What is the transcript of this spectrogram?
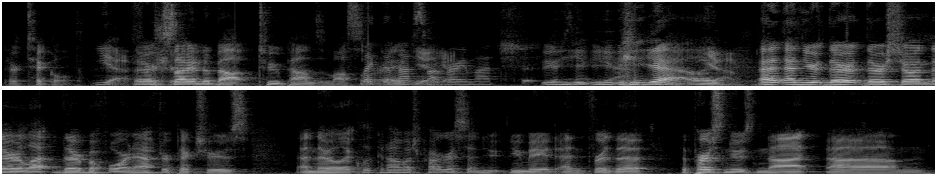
they're tickled. Yeah, they're for sure. excited about two pounds of muscle. Like right? that's Yeah, not yeah. very much. Y- y- Yeah. yeah, like, Yeah. and, and you're they're they're showing their la- their before and after pictures, and they're like, look at how much progress and you, you made. And for the the person who's not um,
